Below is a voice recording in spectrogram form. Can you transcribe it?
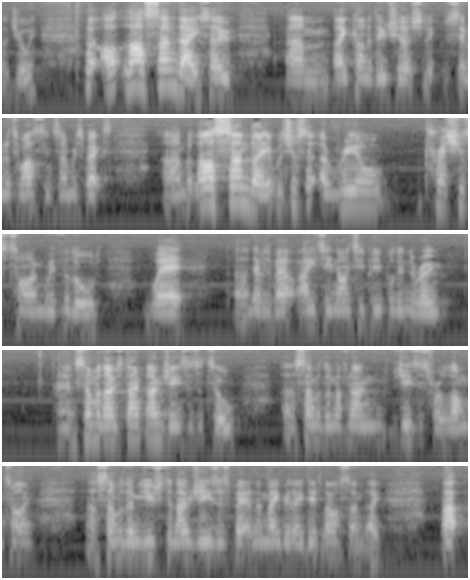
a joy. But uh, last Sunday, so um, they kind of do church similar to us in some respects. Um, but last Sunday, it was just a, a, real precious time with the Lord where uh, there was about 80, 90 people in the room. And some of those don't know Jesus at all. Uh, some of them have known Jesus for a long time. Uh, some of them used to know Jesus better than maybe they did last Sunday. But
